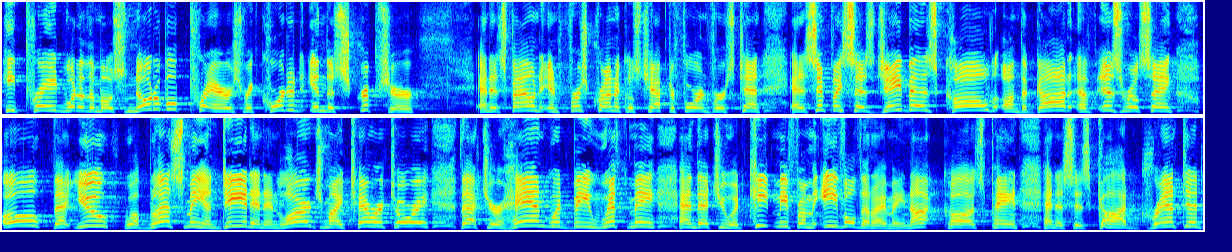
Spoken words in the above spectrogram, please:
he prayed one of the most notable prayers recorded in the scripture and it's found in First Chronicles chapter 4 and verse 10. And it simply says, Jabez called on the God of Israel, saying, Oh, that you will bless me indeed and enlarge my territory, that your hand would be with me, and that you would keep me from evil, that I may not cause pain. And it says, God granted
